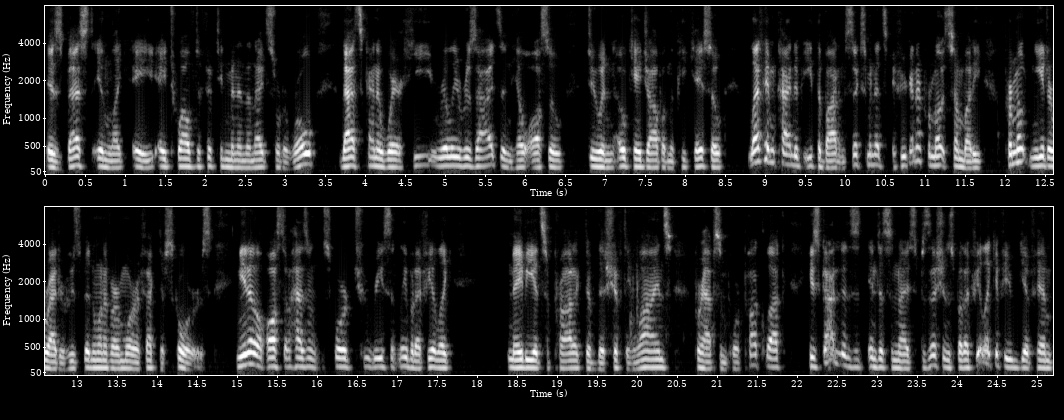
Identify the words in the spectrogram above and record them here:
is best in like a, a 12 to 15 minute a night sort of role. That's kind of where he really resides. And he'll also do an okay job on the PK. So let him kind of eat the bottom six minutes. If you're going to promote somebody, promote Niederreiter, who's been one of our more effective scorers. Nino also hasn't scored too recently, but I feel like maybe it's a product of the shifting lines, perhaps some poor puck luck. He's gotten into some nice positions, but I feel like if you give him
